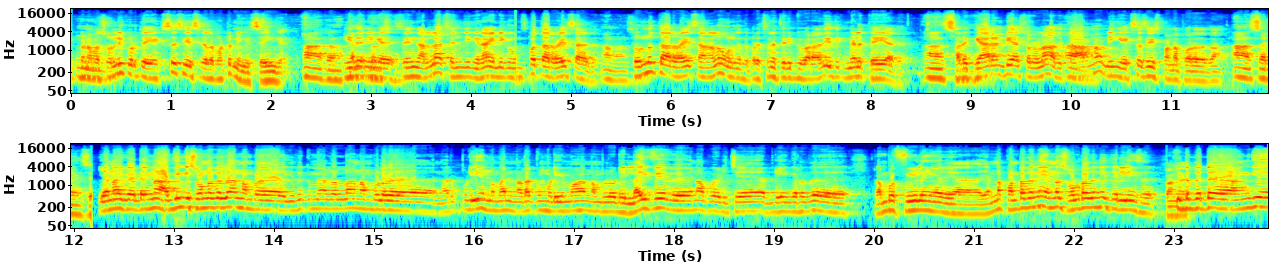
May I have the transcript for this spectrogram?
இப்ப நம்ம சொல்லி கொடுத்த எக்ஸசைஸ்களை மட்டும் நீங்க செய்யுங்க. இதை நீங்க செஞ்சு நல்லா செஞ்சீங்கன்னா இன்னைக்கு முப்பத்தாறு வயசு ஆகுது தொண்ணூத்தாறு வயசு ஆனாலும் உங்களுக்கு இந்த பிரச்சனை திருப்பி வராது. இதுக்கு மேல தேயாது. சரி. அது கேரண்டியா சொல்லலாம். அது காரணம் நீங்க எக்ஸசைஸ் பண்ண போறது தான். ஆ சரிங்க சார். ஏன்னா கேட்டிங்கன்னா அவங்க சொன்னதெல்லாம் நம்ம இதுக்கு மேலெல்லாம் நம்மள நற்படியும் இந்த மாதிரி நடக்க முடியுமா? நம்மளுடைய லைஃபே வேணா போயிடுச்சு அப்படிங்கிறது ரொம்ப ஃபீலிங் என்ன பண்ணுறதுன்னு என்ன சொல்கிறதுனே தெரியலைங்க சார். கிட்டத்தட்ட அங்கேயே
